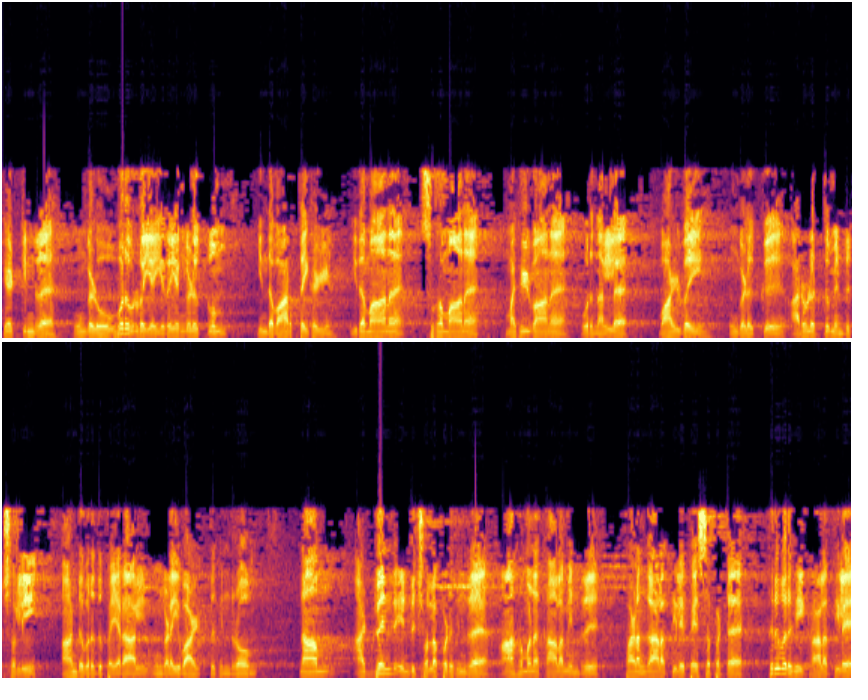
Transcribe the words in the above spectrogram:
கேட்கின்ற உங்கள் ஒவ்வொருவருடைய இதயங்களுக்கும் இந்த வார்த்தைகள் இதமான சுகமான மகிழ்வான ஒரு நல்ல வாழ்வை உங்களுக்கு அருளட்டும் என்று சொல்லி ஆண்டவரது பெயரால் உங்களை வாழ்த்துகின்றோம். நாம் அட்வென்ட் என்று சொல்லப்படுகின்ற ஆகமன காலம் என்று பழங்காலத்திலே பேசப்பட்ட திருவருகை காலத்திலே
